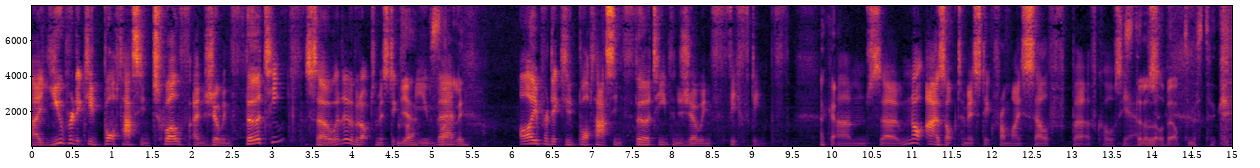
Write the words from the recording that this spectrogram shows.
Uh, you predicted Bottas in 12th and Zhou in 13th, so a little bit optimistic yeah, from you there. slightly. I predicted Bottas in 13th and Zhou in 15th. Okay, Um, so not as optimistic from myself, but of course, yeah, still it a little bit optimistic.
